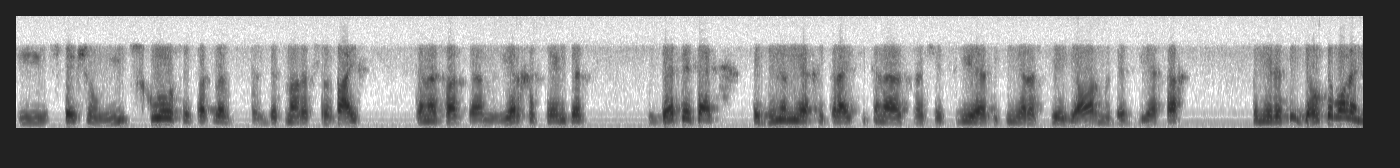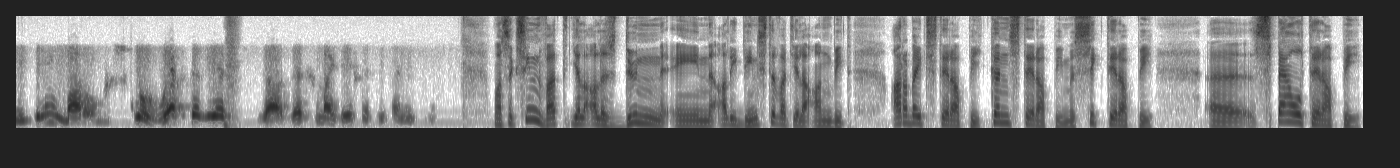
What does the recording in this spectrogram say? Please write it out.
die special needs schools is wat hulle dit maar het verwys kinders wat ehm um, leergestremd is. Dit het ek te doen mee gekry seker nou as jy twee bietjie meer as 2 jaar met dit besig. Wanneer dit nie heeltemal 'n nuut nie, maar om skool hoof te wees, ja, dit vir my definitief 'n nuut nie. Maar as ek sien wat julle alles doen en al die dienste wat julle aanbied, arbeidsterapie, kunsterapie, musiekterapie, uh spelterapie.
